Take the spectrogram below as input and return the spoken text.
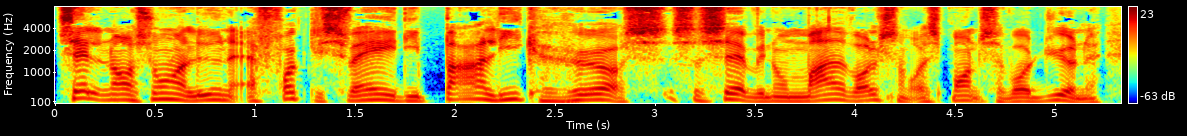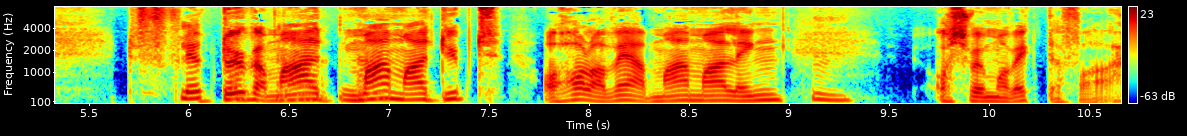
selv når sonarlydene er frygtelig svage, de bare lige kan høres, så ser vi nogle meget voldsomme responser, hvor dyrene Flygter. dykker meget, meget, meget dybt og holder vejret meget, meget længe mm. og svømmer væk derfra.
